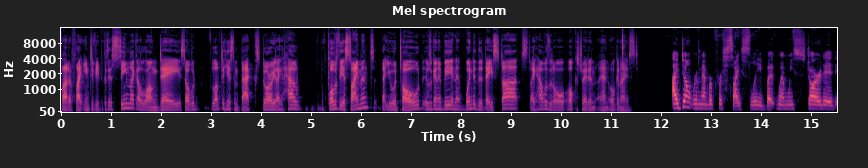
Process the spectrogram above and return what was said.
butterfly interview because it seemed like a long day. So I would love to hear some backstory. Like, how, what was the assignment that you were told it was going to be, and when did the day start? Like, how was it all orchestrated and, and organized? I don't remember precisely, but when we started,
